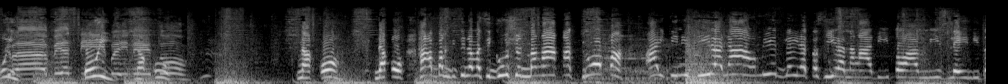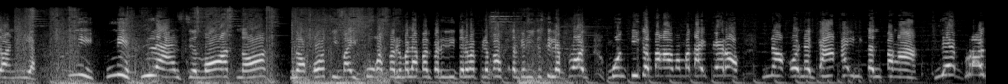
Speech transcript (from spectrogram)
Uy. Grabe, ang tibay naku. nito. Nako, nako, habang dito naman si Gushon, mga katropa, ay tinitira na ang mid lane at tasira na nga dito ang mid lane dito ni, ni, ni Lancelot, no? Nako, si May bukas pa lumalaban pa rin dito naman, pinapasok talaga dito si Lebron, munti ka pa nga mamatay, pero, nako, nagkakainitan pa nga, Lebron,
